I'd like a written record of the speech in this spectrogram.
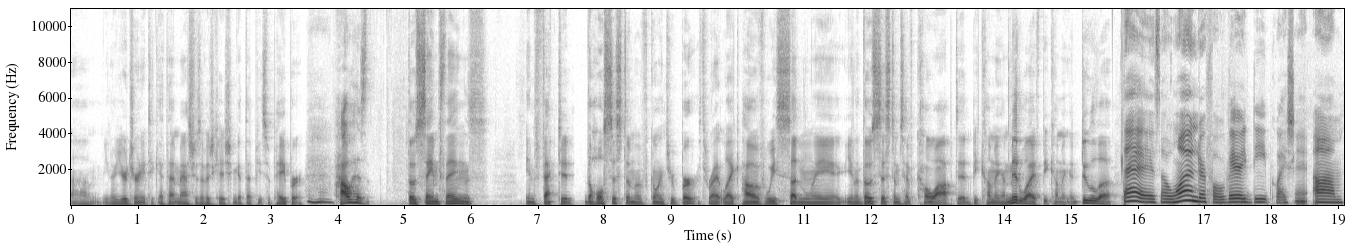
um, you know your journey to get that master's of education get that piece of paper. Mm-hmm. how has those same things infected the whole system of going through birth right? Like how have we suddenly you know those systems have co-opted becoming a midwife becoming a doula? That is a wonderful very deep question. Um,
